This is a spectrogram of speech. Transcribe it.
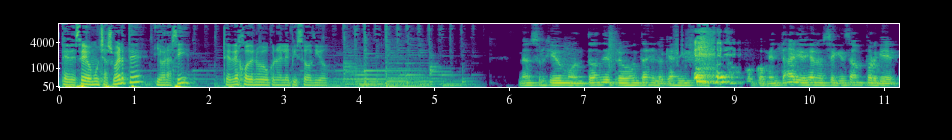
Te deseo mucha suerte y ahora sí, te dejo de nuevo con el episodio. Me han surgido un montón de preguntas de lo que has dicho o comentarios, ya no sé qué son, porque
